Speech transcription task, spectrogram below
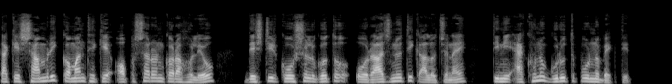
তাকে সামরিক কমান থেকে অপসারণ করা হলেও দেশটির কৌশলগত ও রাজনৈতিক আলোচনায় তিনি এখনও গুরুত্বপূর্ণ ব্যক্তিত্ব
